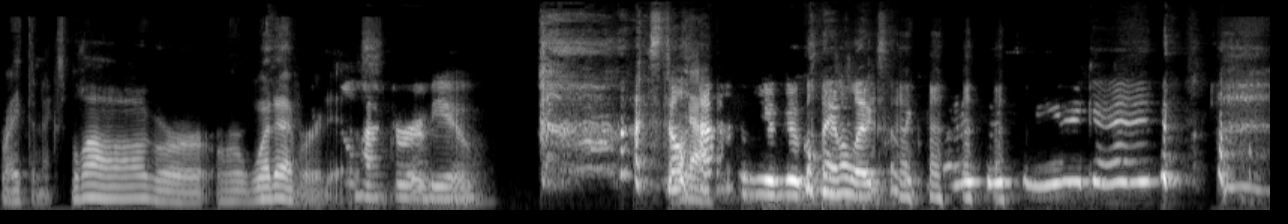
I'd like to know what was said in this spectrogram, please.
write the next blog or or whatever it is. I still have to review. I still yeah. have to review Google Analytics. I'm like, what does this mean again?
